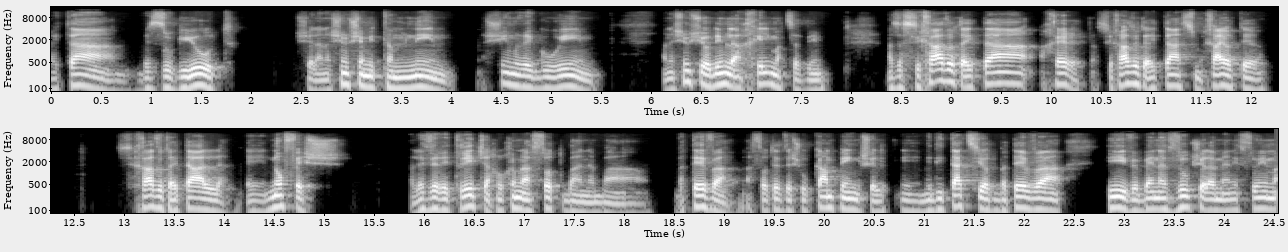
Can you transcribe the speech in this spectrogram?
הייתה בזוגיות של אנשים שמתאמנים, אנשים רגועים, אנשים שיודעים להכיל מצבים, אז השיחה הזאת הייתה אחרת, השיחה הזאת הייתה שמחה יותר, השיחה הזאת הייתה על אה, נופש, על איזה ריטריט שאנחנו הולכים לעשות בטבע, לעשות איזשהו קמפינג של אה, מדיטציות בטבע, היא ובן הזוג שלה מהנישואים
